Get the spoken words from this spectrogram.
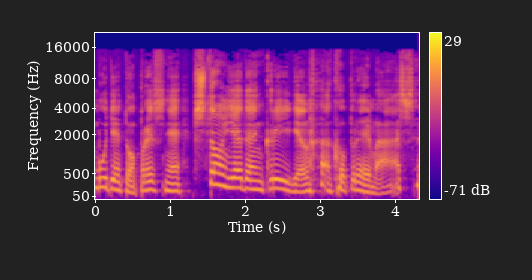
bude to presne 101 krídel ako pre vás.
